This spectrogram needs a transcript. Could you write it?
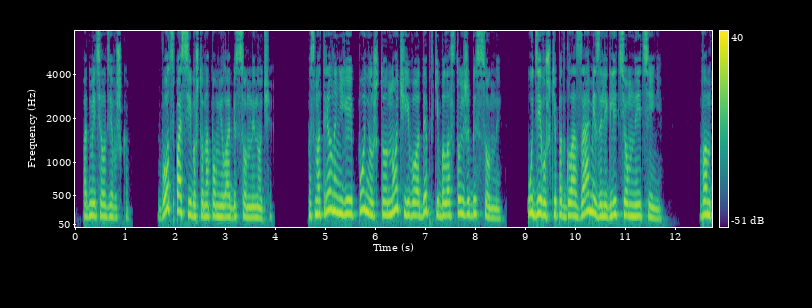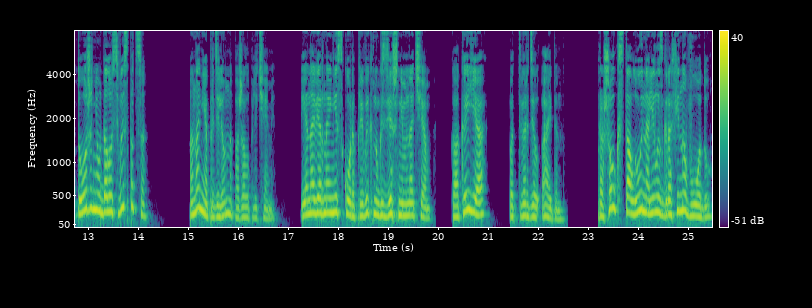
— подметила девушка. «Вот спасибо, что напомнила о бессонной ночи». Посмотрел на нее и понял, что ночь его адептки была столь же бессонной. У девушки под глазами залегли темные тени. «Вам тоже не удалось выспаться?» Она неопределенно пожала плечами. Я, наверное, не скоро привыкну к здешним ночам. Как и я, подтвердил Айден. Прошел к столу и налил из графина воду.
